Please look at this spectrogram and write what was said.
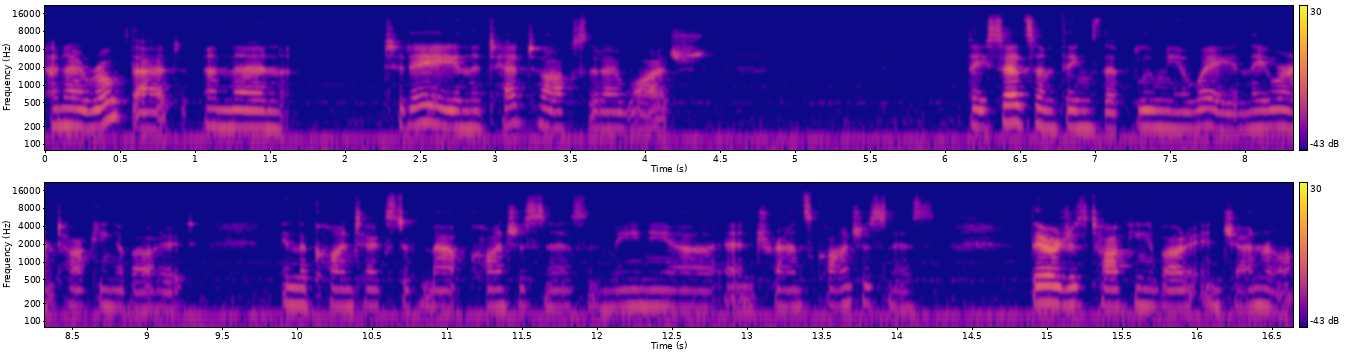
And I wrote that, and then today in the TED Talks that I watched, they said some things that blew me away, and they weren't talking about it in the context of map consciousness and mania and trans consciousness. They were just talking about it in general.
